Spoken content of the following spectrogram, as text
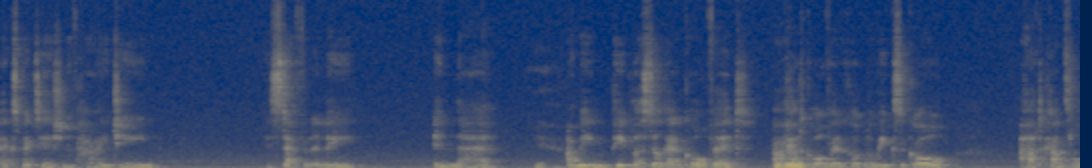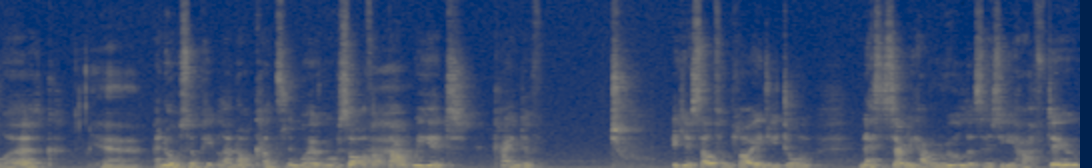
expectation of hygiene is definitely in there Yeah. i mean people are still getting covid i Mhm. had covid a couple of weeks ago i had to cancel work Yeah. I know some people are not cancelling work. We're sort of at that weird kind of you're self-employed. You don't necessarily have a rule that says that you have to,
